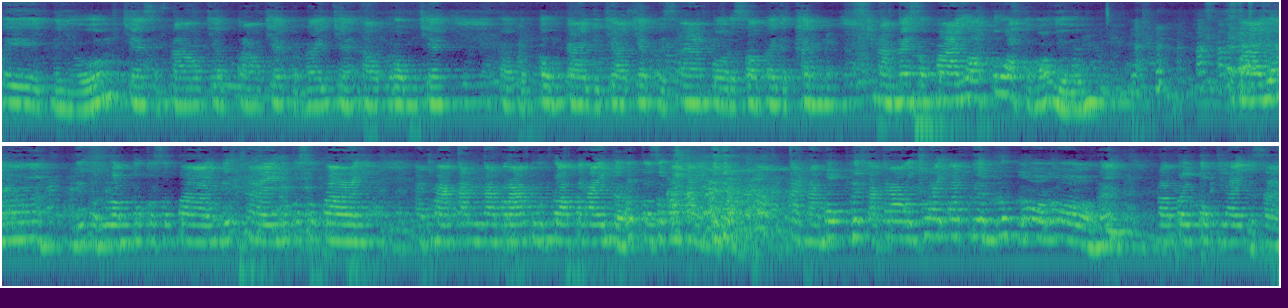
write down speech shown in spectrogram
ពេកណាញោមចេះសម្ដៅចេះប្រោចេះបណៃចេះអប់រំចេះបន្ទុំកាយវិជាចិត្តឲ្យស្អាតបរិសុទ្ធឲ្យកឋិនឆ្នាំនេះសប្បាយអស់ទោះកំងញោមសប្បាយនេះក៏រំទៅក៏សប្បាយនេះខែនោះក៏សប្បាយ អាត្មាកាន់កាមេរ៉ា4 10ថ្ងៃក៏រត់ក៏សប្បាយកាន់ណាមុខភ្លេចអាក្រោយឆ្លៃអត់មានរូបល្អល្អណាដើម្បីຕົកជាឯកសារ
